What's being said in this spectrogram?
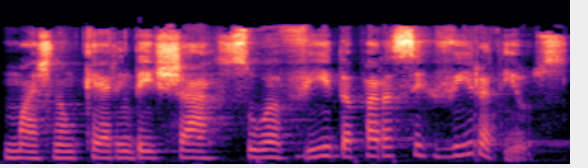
mas não querem deixar sua vida para servir a Deus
